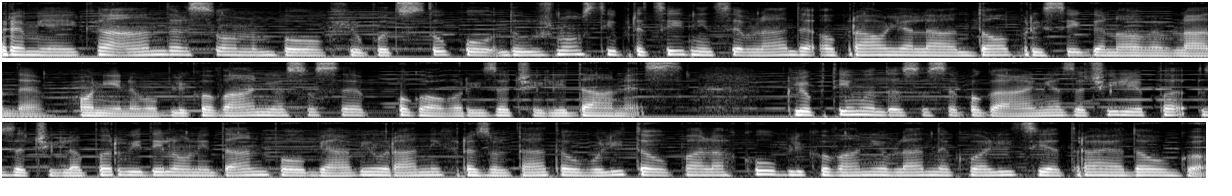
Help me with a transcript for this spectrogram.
Premijejka Anderson bo kljub odstopu dolžnosti predsednice vlade opravljala do prisege nove vlade. O njenem oblikovanju so se pogovori začeli danes. Kljub temu, da so se pogajanja začeli pa, začela prvi delovni dan po objavi uradnih rezultatov volitev, pa lahko oblikovanje vladne koalicije traja dolgo.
